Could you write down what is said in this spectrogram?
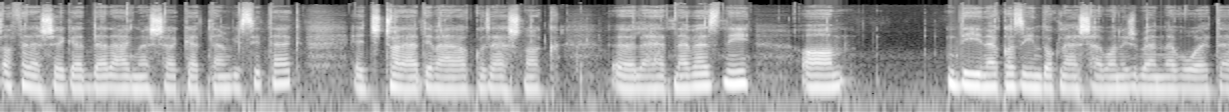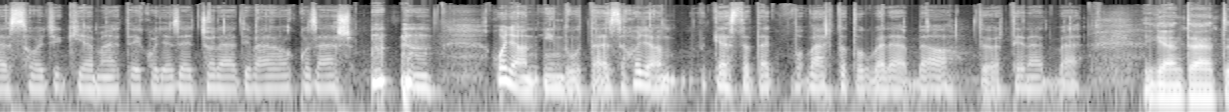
a feleségeddel, Ágnessel ketten viszitek, egy családi vállalkozásnak lehet nevezni. A díjnak az indoklásában is benne volt ez, hogy kiemelték, hogy ez egy családi vállalkozás. Hogyan indult ez? Hogyan kezdtetek, vágtatok bele ebbe a történetbe? Igen, tehát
